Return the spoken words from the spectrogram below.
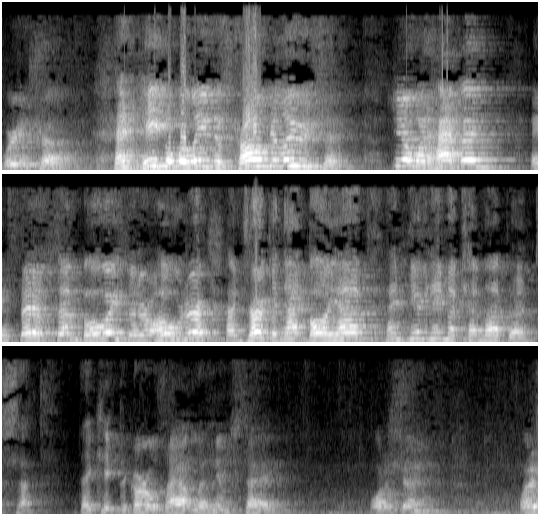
We're in trouble. And people believe the strong delusion. You know what happened? Instead of some boys that are older uh, jerking that boy up and giving him a comeuppance, uh, they kicked the girls out let him stay. What a shame. What a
